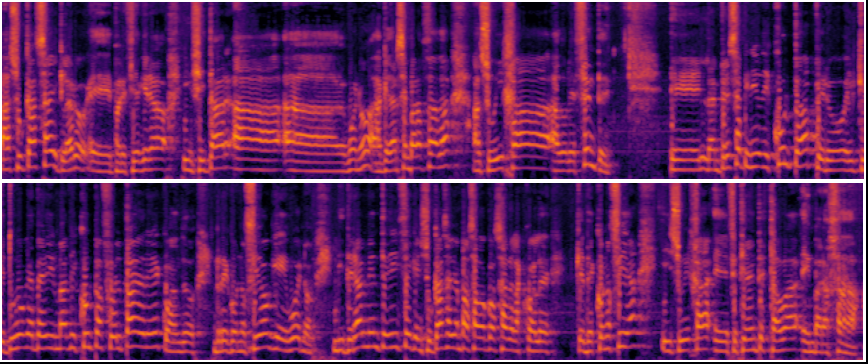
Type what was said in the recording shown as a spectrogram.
a su casa y claro, eh, parecía que era incitar a, bueno, a quedarse embarazada a su hija adolescente. Eh, la empresa pidió disculpas, pero el que tuvo que pedir más disculpas fue el padre cuando reconoció que, bueno, literalmente dice que en su casa habían pasado cosas de las cuales que desconocía y su hija eh, efectivamente estaba embarazada.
